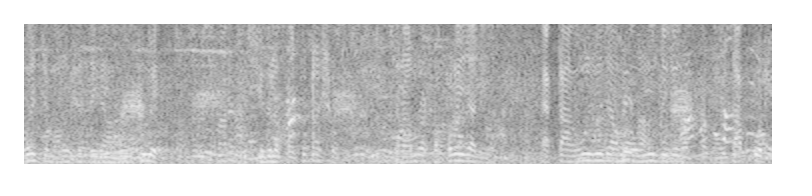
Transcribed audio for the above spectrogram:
হয়েছে মানুষের দিকে আঙুল তুলে, সেগুলো কতটা সত্য আমরা সকলেই জানি। একটা আঙুল যদি আমরা অন্য দিকে তাক করি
